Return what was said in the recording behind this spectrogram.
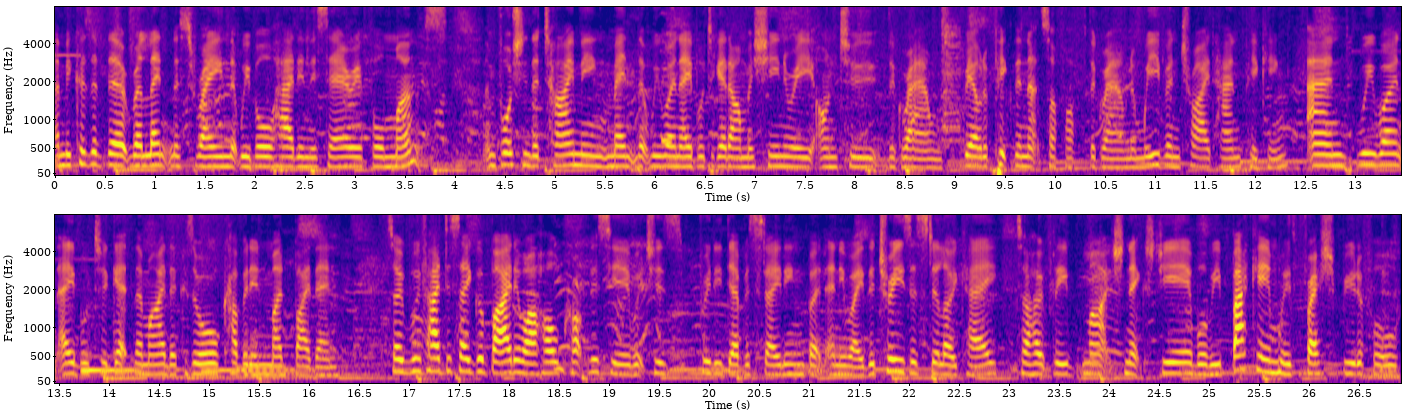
And because of the relentless rain that we've all had in this area for months, unfortunately the timing meant that we weren't able to get our machinery onto the ground, be able to pick the nuts off off the ground. And we even tried hand picking, and we weren't able to get them either because they were all covered in mud by then. So we've had to say goodbye to our whole crop this year, which is pretty devastating. But anyway, the trees are still okay. So hopefully March next year we'll be back in with fresh, beautiful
